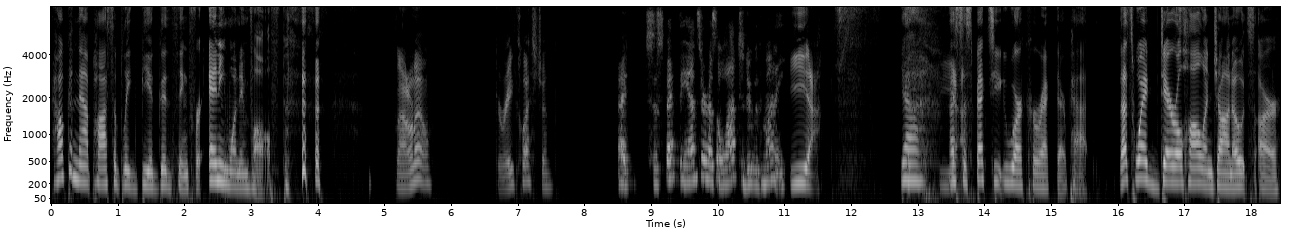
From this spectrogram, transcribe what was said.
how can that possibly be a good thing for anyone involved? I don't know. Great question. I suspect the answer has a lot to do with money. Yeah. Yeah, Yeah. I suspect you are correct there, Pat. That's why Daryl Hall and John Oates are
